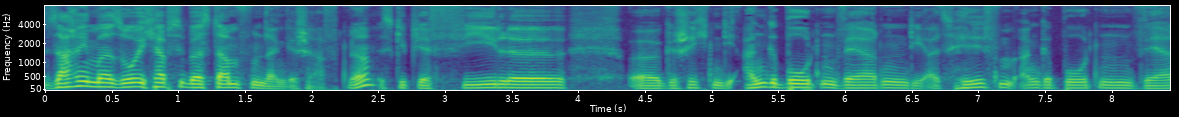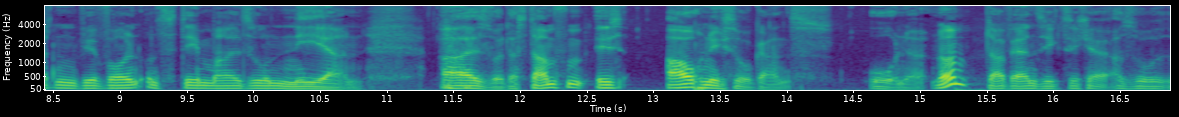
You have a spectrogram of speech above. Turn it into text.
sage immer so, ich habe es übers Dampfen dann geschafft. Ne? Es gibt ja viele äh, Geschichten, die angeboten werden, die als Hilfen angeboten werden. Wir wollen uns dem mal so nähern. Also, das Dampfen ist auch nicht so ganz ohne. Ne? Da werden Sie sicher also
